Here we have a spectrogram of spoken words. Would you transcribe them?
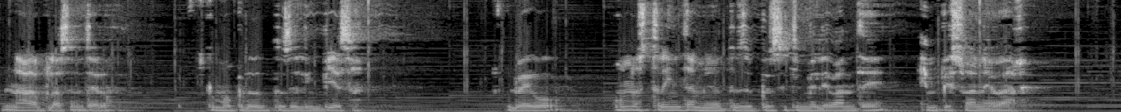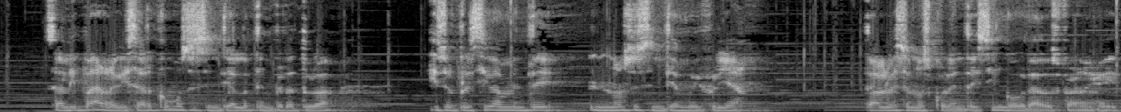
nada placentero, como productos de limpieza. Luego, unos 30 minutos después de que me levanté, empezó a nevar. Salí para revisar cómo se sentía la temperatura y sorpresivamente no se sentía muy fría, tal vez unos 45 grados Fahrenheit.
